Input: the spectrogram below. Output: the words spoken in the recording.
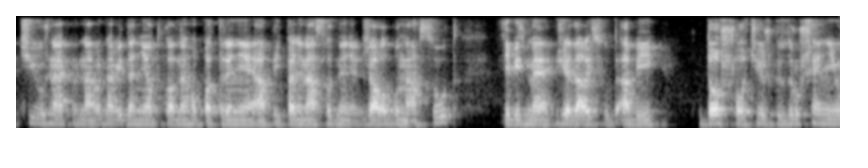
či už najprv návrh na vydanie odkladného opatrenia a prípadne následne žalobu na súd, kde by sme žiadali súd, aby došlo či už k zrušeniu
